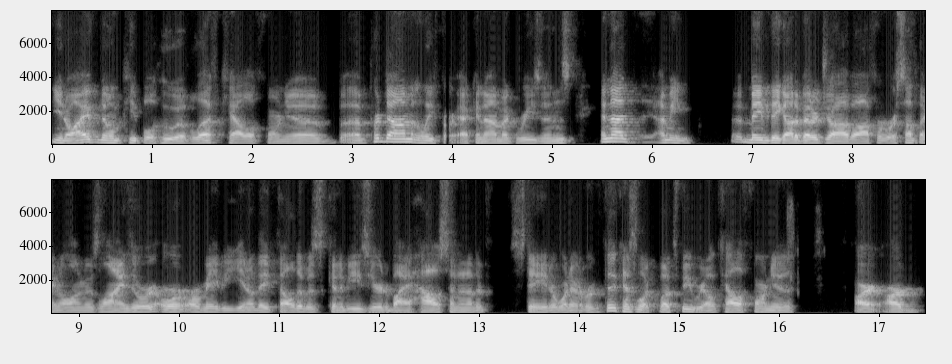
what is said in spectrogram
you know, I've known people who have left California uh, predominantly for economic reasons, and not, I mean, maybe they got a better job offer or something along those lines, or or or maybe you know they felt it was going to be easier to buy a house in another state or whatever. Because look, let's be real, California are are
